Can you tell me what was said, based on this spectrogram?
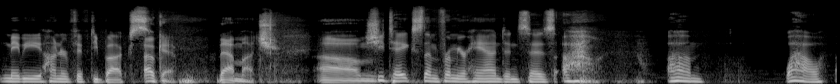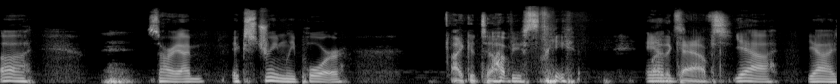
maybe 150 bucks. Okay, that much. Um, She takes them from your hand and says, "Oh, um, wow. Uh, sorry, I'm extremely poor, I could tell obviously." by and the calves. Yeah, yeah. I,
